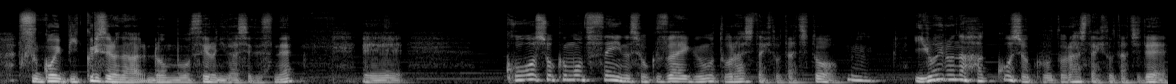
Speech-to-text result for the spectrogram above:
すごいびっくりするような論文をセルに出してですね、えー高食物繊維の食材群を取らした人たちとうん。いろいろな発酵食を取らした人たちで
